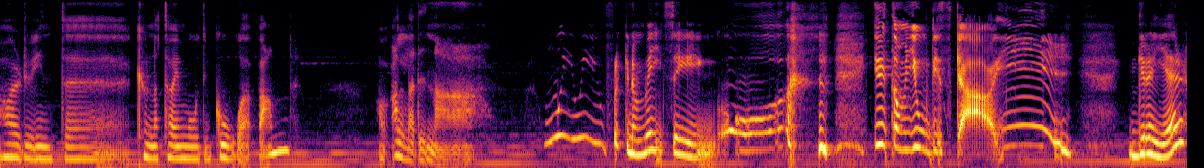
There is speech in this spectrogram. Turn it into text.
har du inte kunnat ta emot gåvan av alla dina wee, freaking amazing, oh, utomjordiska grejer.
